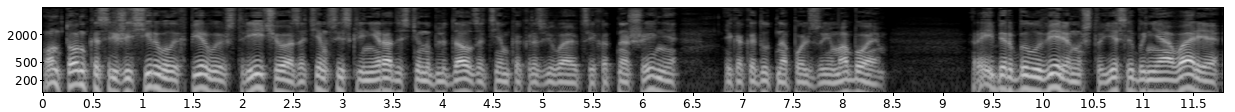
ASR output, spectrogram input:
Он тонко срежиссировал их первую встречу, а затем с искренней радостью наблюдал за тем, как развиваются их отношения и как идут на пользу им обоим. Рейбер был уверен, что если бы не авария,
